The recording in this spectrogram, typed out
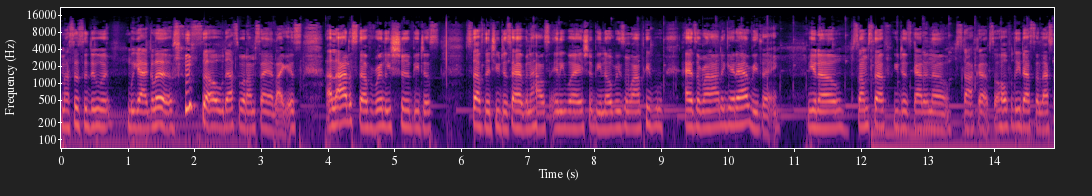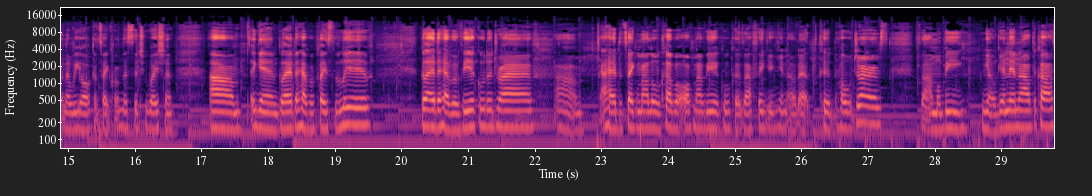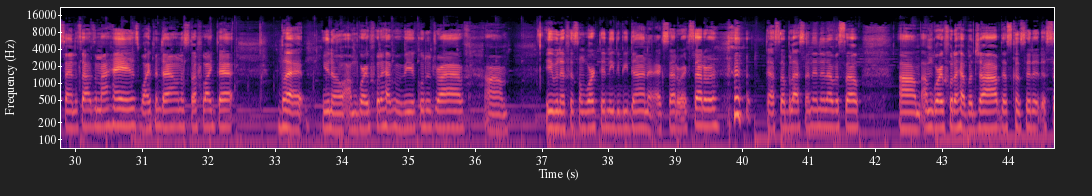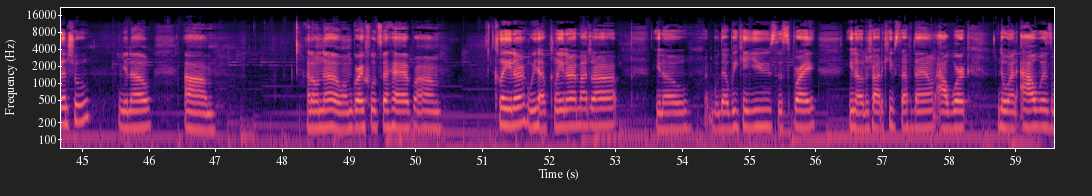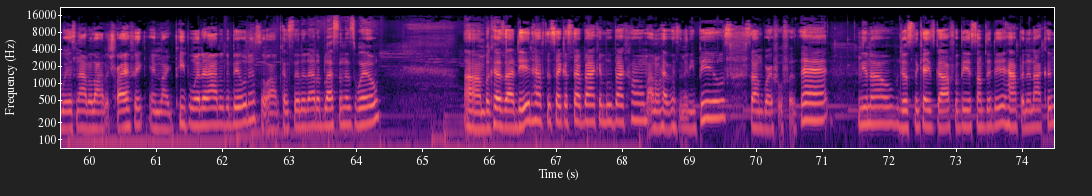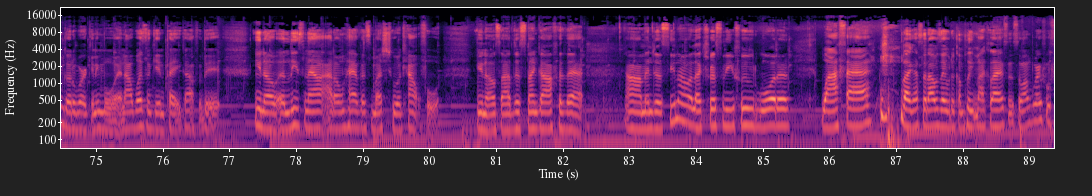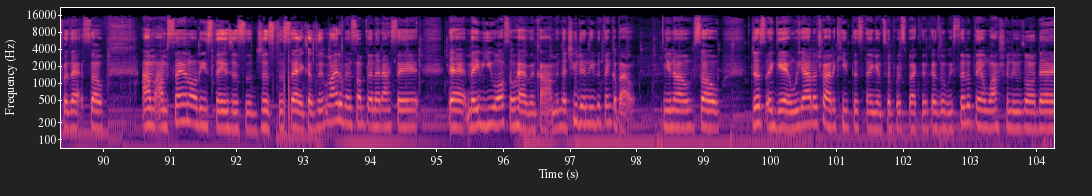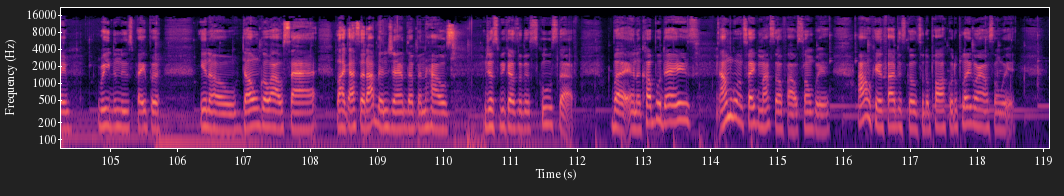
My sister do it. We got gloves. so that's what I'm saying. Like it's a lot of stuff really should be just stuff that you just have in the house anyway. It Should be no reason why people has to run out to get everything. You know, some stuff you just gotta know, stock up. So hopefully that's a lesson that we all can take from this situation. Um, again, glad to have a place to live glad to have a vehicle to drive. Um, I had to take my little cover off my vehicle because I figured, you know, that could hold germs. So I'm gonna be, you know, getting in and out the car, sanitizing my hands, wiping down and stuff like that. But you know, I'm grateful to have a vehicle to drive. Um, even if it's some work that need to be done, et cetera, et cetera. that's a blessing in and of itself. Um, I'm grateful to have a job that's considered essential. You know, um, I don't know. I'm grateful to have um, cleaner. We have cleaner at my job, you know, that we can use to spray, you know, to try to keep stuff down. I work during hours where it's not a lot of traffic and like people in and out of the building, so I consider that a blessing as well. Um, because I did have to take a step back and move back home, I don't have as many bills, so I'm grateful for that you know, just in case, God forbid, something did happen and I couldn't go to work anymore and I wasn't getting paid, God forbid. You know, at least now I don't have as much to account for, you know, so I just thank God for that. Um, and just, you know, electricity, food, water, Wi Fi. like I said, I was able to complete my classes, so I'm grateful for that. So, I'm, I'm saying all these things just to, just to say because it might have been something that I said that maybe you also have in common that you didn't even think about, you know. So just again, we got to try to keep this thing into perspective because if we sit up there and watch the news all day, read the newspaper, you know, don't go outside. Like I said, I've been jammed up in the house just because of this school stuff. But in a couple days, I'm going to take myself out somewhere. I don't care if I just go to the park or the playground somewhere.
